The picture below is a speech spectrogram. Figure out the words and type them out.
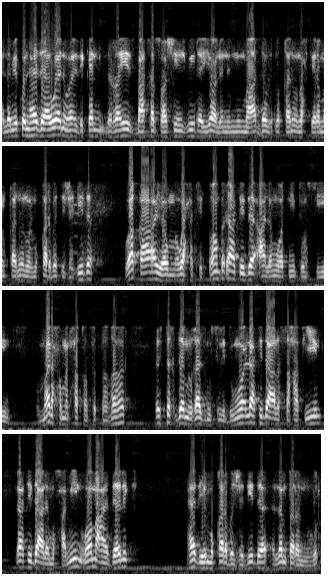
لم يكن هذا أوان واذا كان الرئيس بعد 25 جويلة يعلن إنه مع دولة القانون واحترام القانون والمقاربات الجديدة وقع يوم 1 سبتمبر اعتداء على مواطنين تونسيين. ومنحوا من حقهم في التظاهر؟ استخدام الغاز مسيل للدموع الاعتداء على الصحفيين الاعتداء على محامين ومع ذلك هذه المقاربة الجديدة لم ترى النور.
